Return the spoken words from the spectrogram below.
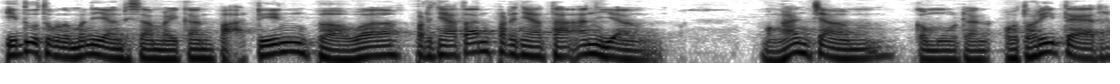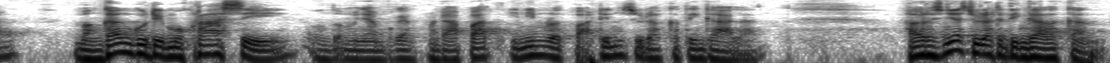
Itu teman-teman yang disampaikan Pak Din bahwa pernyataan-pernyataan yang mengancam, kemudian otoriter, mengganggu demokrasi untuk menyampaikan pendapat, ini menurut Pak Din sudah ketinggalan. Harusnya sudah ditinggalkan.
